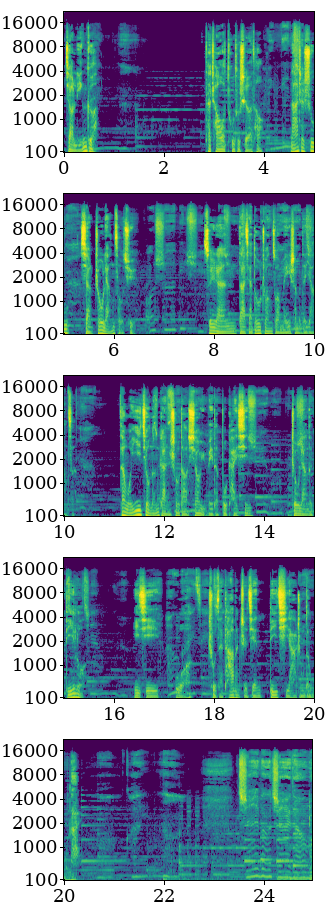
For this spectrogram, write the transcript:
叫林哥。他朝我吐吐舌头，拿着书向周良走去。虽然大家都装作没什么的样子，但我依旧能感受到肖雨薇的不开心，周良的低落。以及我处在他们之间低气压中的无奈。知不知道我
